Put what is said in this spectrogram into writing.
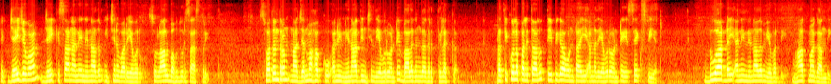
నెక్స్ట్ జై జవాన్ జై కిసాన్ అనే నినాదం ఇచ్చిన వారు ఎవరు? సో లాల్ బహదూర్ శాస్త్రి. స్వతంత్రం నా జన్మ హక్కు అని నినాదించింది ఎవరు అంటే బాలగంగాధర్ తిలక్. ప్రతికూల ఫలితాలు తీపిగా ఉంటాయి అన్నది ఎవరు అంటే షేక్స్పియర్. డూ ఆర్ డై అని నినాదం ఎవరిది? మహాత్మా గాంధీ.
